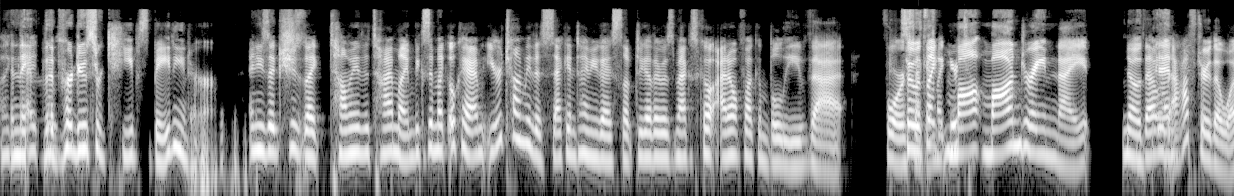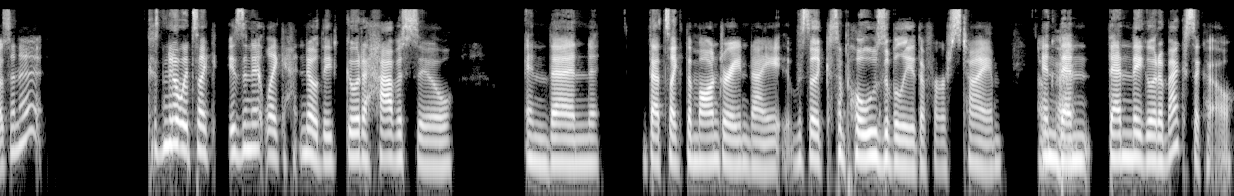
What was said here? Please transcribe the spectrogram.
like And they, the producer keeps baiting her. and he's like she's like tell me the timeline because i'm like okay I'm, you're telling me the second time you guys slept together was mexico i don't fucking believe that for a so it's second. like, you're Mondrian night. no that was and- after though wasn't it Because no, it's like, isn't it like no? They go to Havasu, and then that's like the Mondrian night. It was like supposedly the first time, and then then they go to Mexico.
